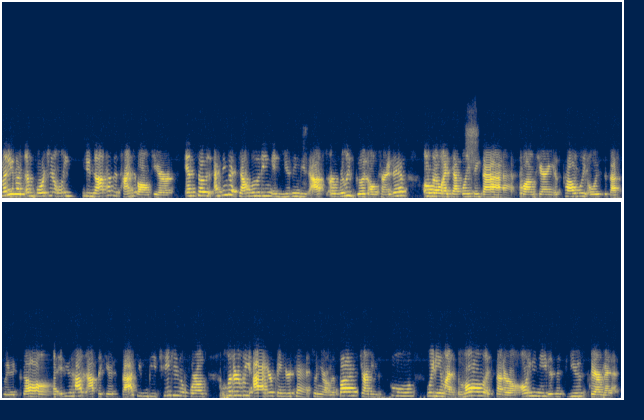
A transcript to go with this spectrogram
Many of us, unfortunately, do not have the time to volunteer, and so I think that downloading and using these apps are a really good alternative Although I definitely think that volunteering is probably always the best way to go. If you have an app that gives back, you can be changing the world literally at your fingertips when you're on the bus, driving to school, waiting in line at the mall, etc. All you need is a few spare minutes.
